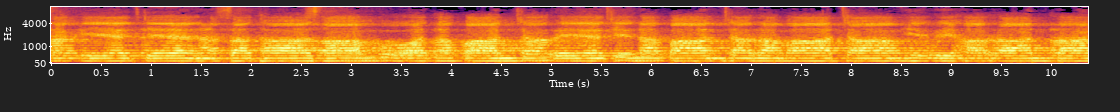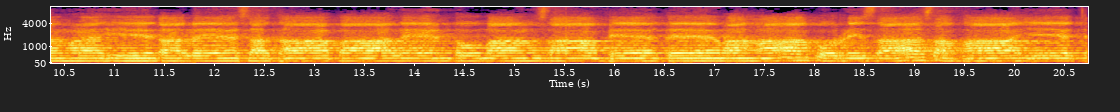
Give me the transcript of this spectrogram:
สเกเจนะสทธาสัมพุทธปัญชเรชินปัญชรมาชามิวิหารันตังมหิตะเลสทธาปาเลนตุมังสาเพเตมหาปุริสาสภาเยเจ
